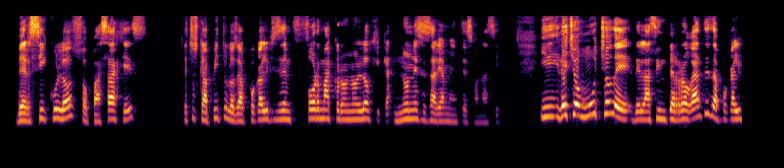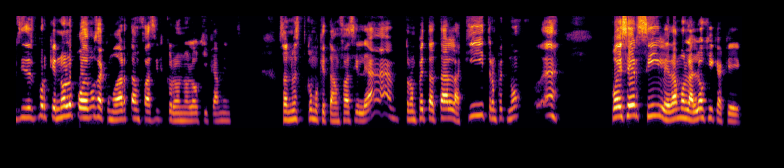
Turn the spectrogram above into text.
versículos o pasajes, estos capítulos de Apocalipsis en forma cronológica. No necesariamente son así. Y de hecho, mucho de, las interrogantes de Apocalipsis es porque no lo podemos acomodar tan fácil cronológicamente. O sea, no es como que tan fácil de, ah, trompeta tal aquí, trompeta, no. Eh, puede ser, sí, le damos la lógica que,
